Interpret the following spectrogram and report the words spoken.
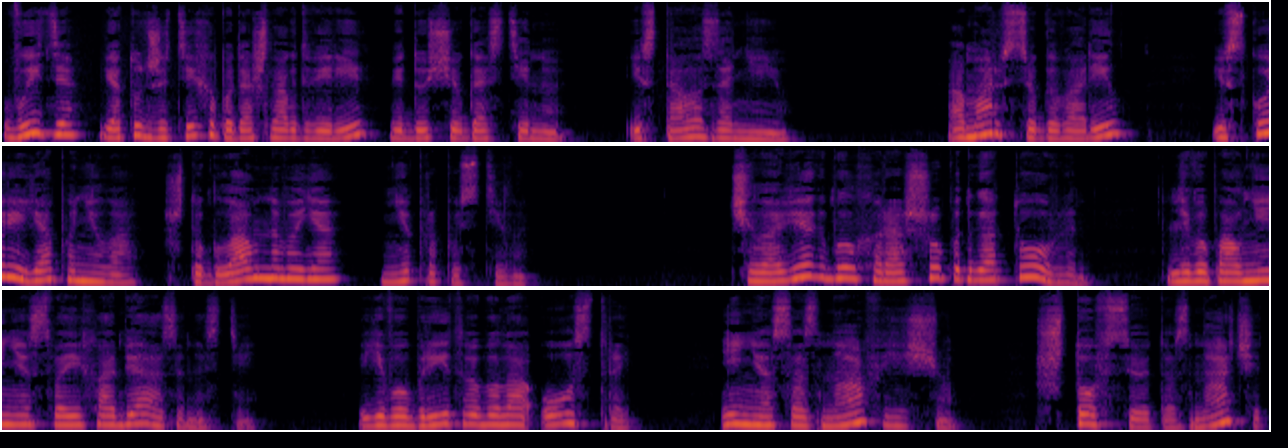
Выйдя, я тут же тихо подошла к двери, ведущей в гостиную, и встала за нею. Амар все говорил, и вскоре я поняла, что главного я не пропустила. Человек был хорошо подготовлен для выполнения своих обязанностей. Его бритва была острой, и, не осознав еще, что все это значит,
